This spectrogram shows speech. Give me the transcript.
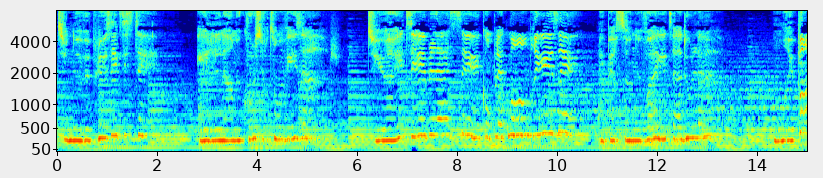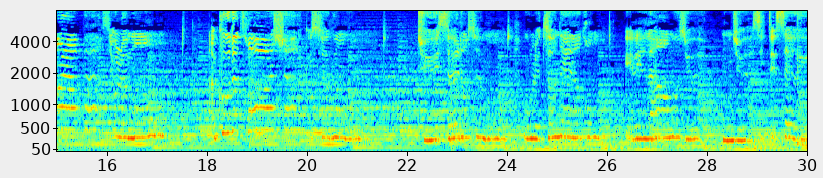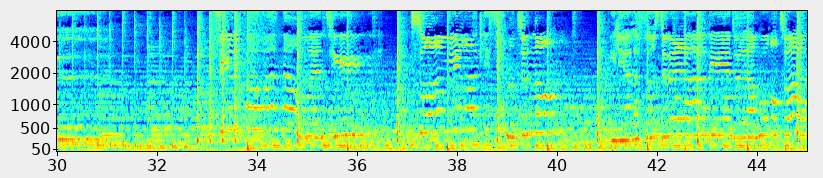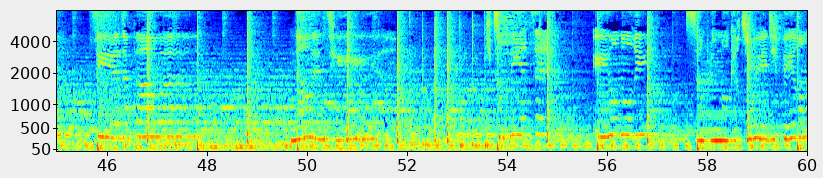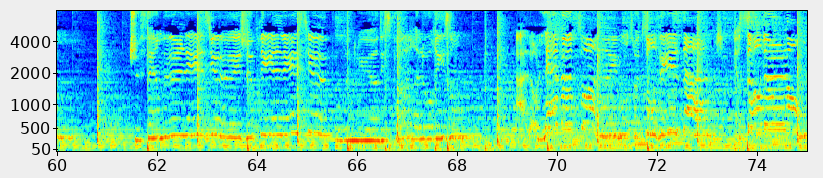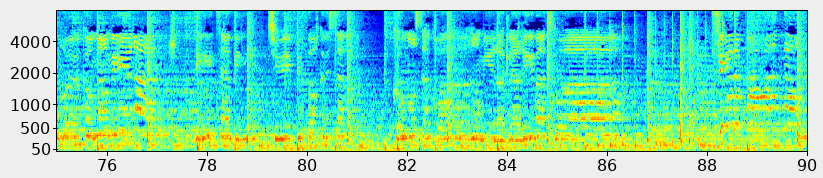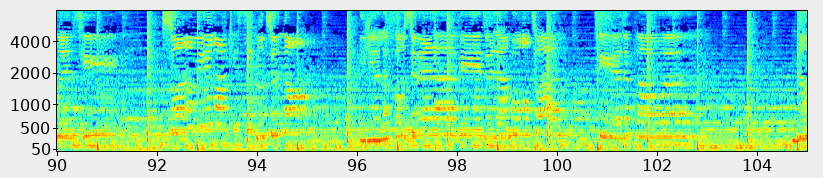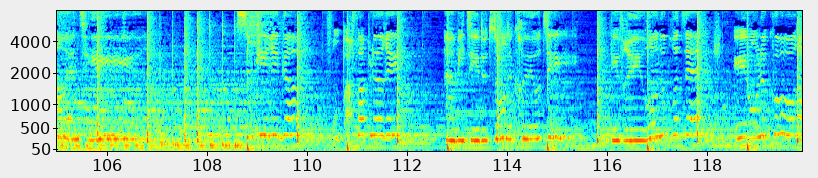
tu ne veux plus exister. Et les larmes coulent sur ton visage. Tu as été blessé, complètement brisé. Et personne ne voyait ta douleur. On répond Tu es seul dans ce monde où le tonnerre gronde et les larmes aux yeux. Mon Dieu, si t'es sérieux. remember Habité de tant de cruauté, les vrais héros nous protègent et on le courage.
